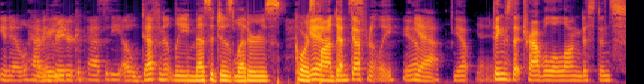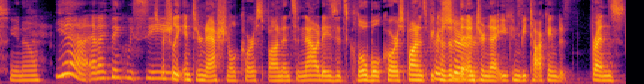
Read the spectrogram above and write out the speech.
You know, having Right. greater capacity. Oh, definitely messages, letters, yeah, de- correspondence. definitely. Yeah. Yeah. Yep. Yeah, yeah, Things that travel a long distance. You know. Yeah. And I think we see. especially international correspondence and nowadays it's global correspondence because of the internet you can be talking to friends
